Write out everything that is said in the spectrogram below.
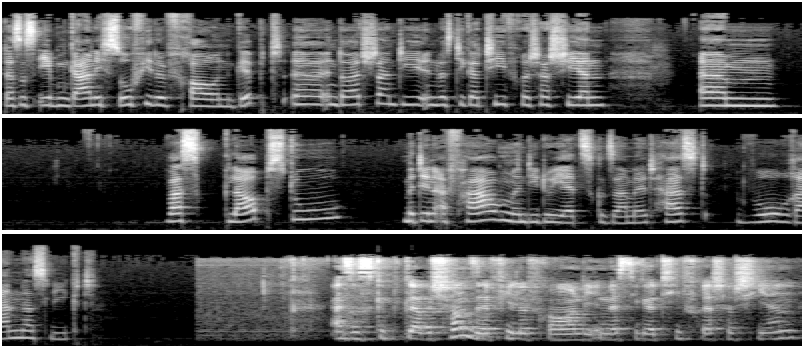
dass es eben gar nicht so viele Frauen gibt äh, in Deutschland, die investigativ recherchieren. Ähm, was glaubst du mit den Erfahrungen, die du jetzt gesammelt hast, woran das liegt? Also es gibt, glaube ich, schon sehr viele Frauen, die investigativ recherchieren.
